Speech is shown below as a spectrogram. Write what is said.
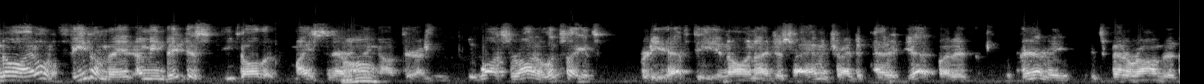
No, I don't feed them. They, I mean, they just eat all the mice and everything Oh. out there. I mean, he walks around. It looks like it's pretty hefty, you know. And I just I haven't tried to pet it yet, but it apparently it's been around and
